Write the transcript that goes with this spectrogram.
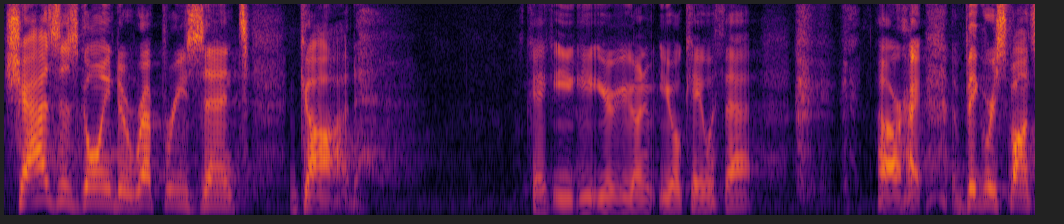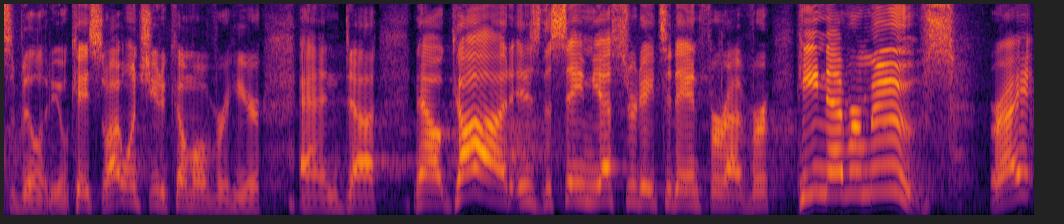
Chaz is going to represent God. Okay, you, are you okay with that? All right, a big responsibility. Okay, so I want you to come over here. And uh, now, God is the same yesterday, today, and forever. He never moves, right?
